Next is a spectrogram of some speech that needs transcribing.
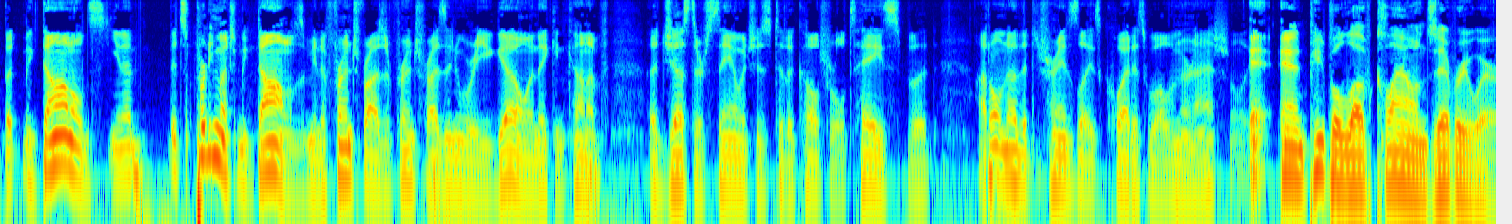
but McDonald's, you know, it's pretty much McDonald's. I mean, the French fries are French fries anywhere you go, and they can kind of adjust their sandwiches to the cultural taste. But I don't know that it translates quite as well internationally. And, and people love clowns everywhere.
